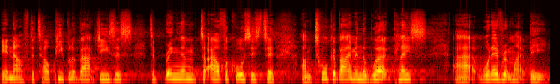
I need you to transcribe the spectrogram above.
enough to tell people about Jesus, to bring them to Alpha courses, to um, talk about him in the workplace, uh, whatever it might be.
